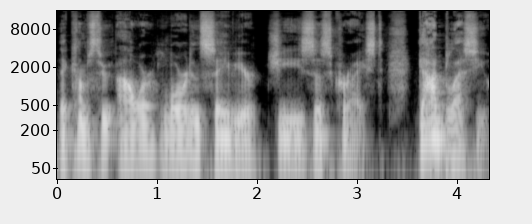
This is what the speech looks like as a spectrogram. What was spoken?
that comes through our Lord and Savior, Jesus Christ. God bless you.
